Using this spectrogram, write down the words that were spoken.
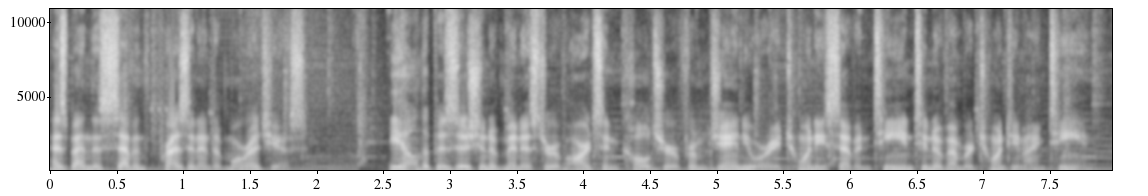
has been the seventh president of Mauritius. He held the position of Minister of Arts and Culture from January 2017 to November 2019.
